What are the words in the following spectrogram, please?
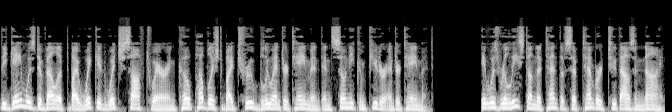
The game was developed by Wicked Witch Software and co-published by True Blue Entertainment and Sony Computer Entertainment. It was released on 10 September 2009.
